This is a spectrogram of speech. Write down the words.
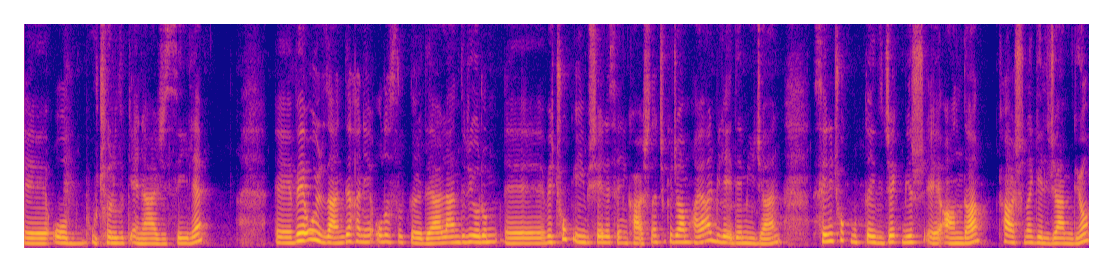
e, o uçarılık enerjisiyle. E, ve o yüzden de hani olasılıkları değerlendiriyorum e, ve çok iyi bir şeyle senin karşına çıkacağım. Hayal bile edemeyeceğin, seni çok mutlu edecek bir e, anda karşına geleceğim diyor.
